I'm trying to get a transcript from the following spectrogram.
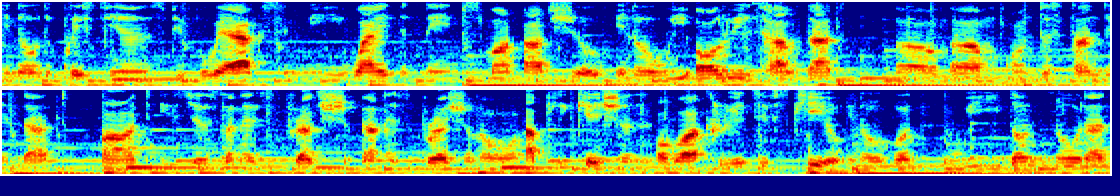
you know, the questions people were asking me why the name Smart Art Show. You know, we always have that um, um, understanding that art is just an expression an expression or application of our creative skill you know but we don't know that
